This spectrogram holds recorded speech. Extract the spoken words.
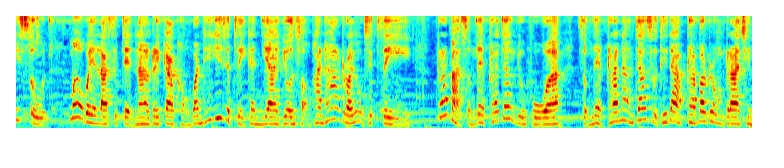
ที่สุด เมื่อเวลา 17 นาฬิกาของวันที่ 24 กันยายน 2564 พระบาทสมเด็จพระเจ้าอยู่หัว สมเด็จพระนางเจ้าสุธิดาพระบรมราชิ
